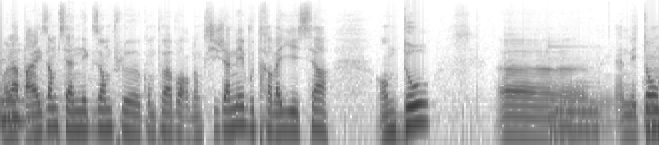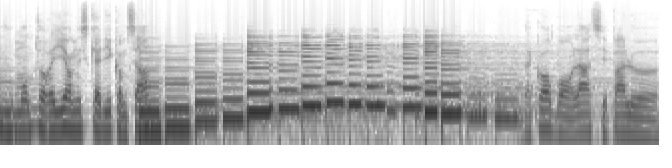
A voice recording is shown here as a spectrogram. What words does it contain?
Voilà, par exemple, c'est un exemple qu'on peut avoir. Donc, si jamais vous travaillez ça en Do, euh, admettons, vous monteriez en escalier comme ça. D'accord, bon, là, c'est pas le,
